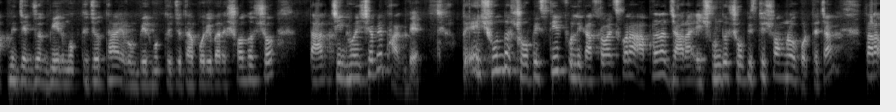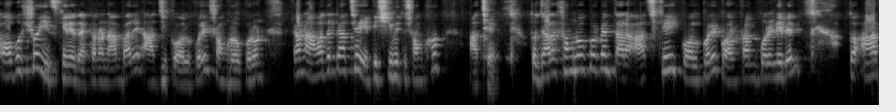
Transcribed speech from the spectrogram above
আপনি যে একজন বীর মুক্তিযোদ্ধা এবং বীর মুক্তিযোদ্ধা পরিবারের সদস্য, তার চিহ্ন হিসেবে থাকবে। তো এই সুন্দর শোপিসটি ফুললি কাস্টমাইজ করা। আপনারা যারা এই সুন্দর শোপিসটি সংগ্রহ করতে চান, তারা অবশ্যই স্ক্রিনে দেখানো নাম্বারে আজই কল করে সংগ্রহ করুন। কারণ আমাদের কাছে এটি সীমিত সংখ্যক আছে। তো যারা সংগ্রহ করবেন, তারা আজকেই কল করে কনফার্ম করে নেবেন। তো আর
